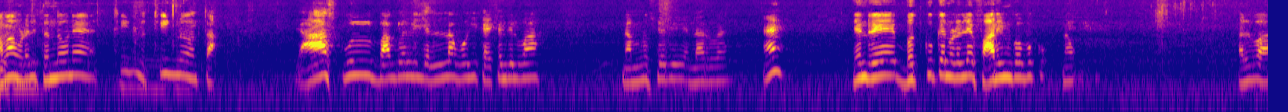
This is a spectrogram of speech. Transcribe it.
ಅಮ್ಮ ಮಾಡಲಿ ತಂದವನೇ ತಿನ್ನು ತಿನ್ನು ಅಂತ. ಯಾವ ಸ್ಕೂಲ್ ಬಾಗ್ಲಲ್ಲಿ ಎಲ್ಲ ಹೋಗಿ ಕಾಯ್ಕೊಂಡಿಲ್ವಾ? ನಮ್ಮನ್ನು ಸೇರಿ ಎಲ್ಲರೂ. ಹಾಂ? ಏನ್ರಿ ಬದುಕುಕ್ಕೆ ನೋಡಲಿ ಫಾರಿನ್ಗೆ ಹೋಗ್ಬೇಕು ನಾವು. ಅಲ್ವಾ?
